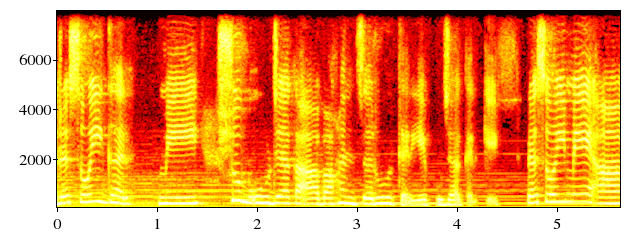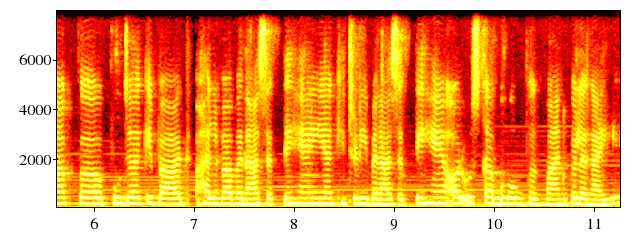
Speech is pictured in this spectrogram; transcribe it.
रसोई घर में शुभ ऊर्जा का आवाहन ज़रूर करिए पूजा करके। रसोई में आप पूजा के बाद हलवा बना सकते हैं या खिचड़ी बना सकते हैं और उसका भोग भगवान को लगाइए।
